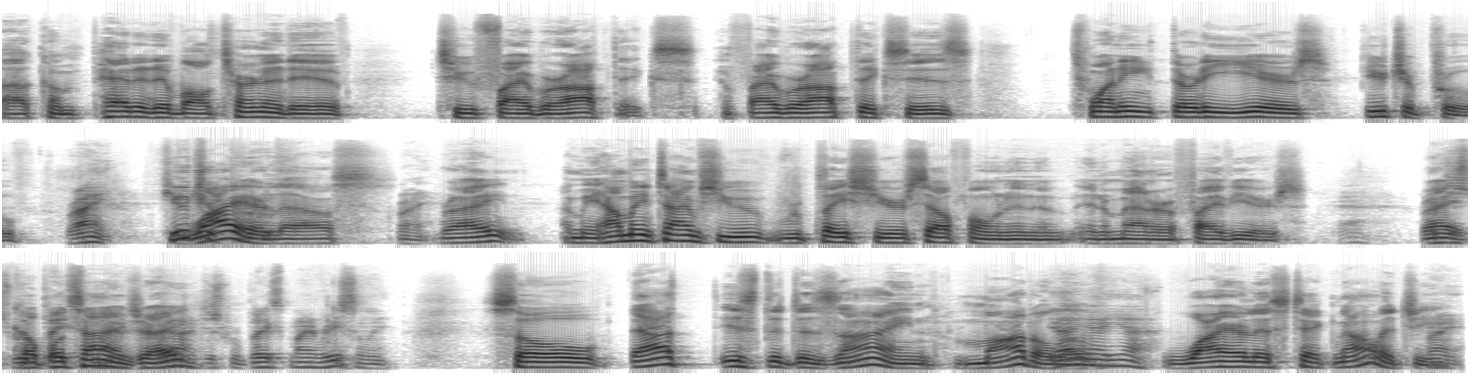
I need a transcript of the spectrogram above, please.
a competitive alternative to fiber optics. And fiber optics is 20, 30 years future proof. Right. Future wireless, Right. right? I mean, how many times you replace your cell phone in a, in a matter of five years? Right, a couple of times, right? Yeah, just replaced mine recently. So that is the design model Yeah, of yeah. wireless technology. Right.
